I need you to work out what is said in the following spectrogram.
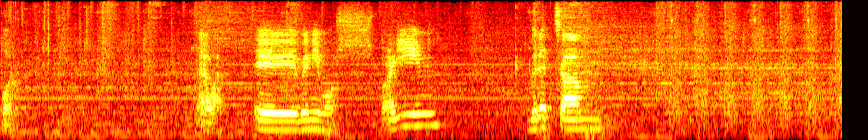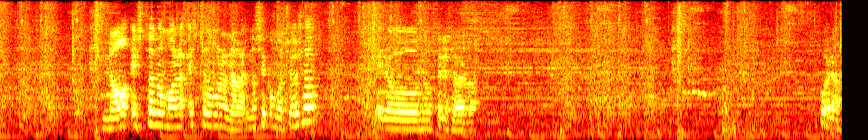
Bueno. Da igual. Eh, venimos por aquí. Derecha. No, esto no mola, esto no mola nada. No sé cómo he hecho eso, pero me gustaría saberlo. Fuera.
